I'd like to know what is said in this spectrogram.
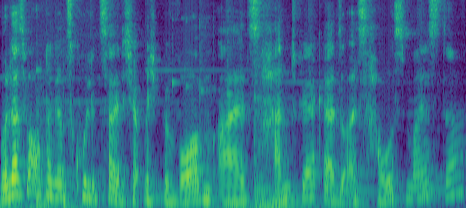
Und das war auch eine ganz coole Zeit. Ich habe mich beworben als Handwerker, also als Hausmeister.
